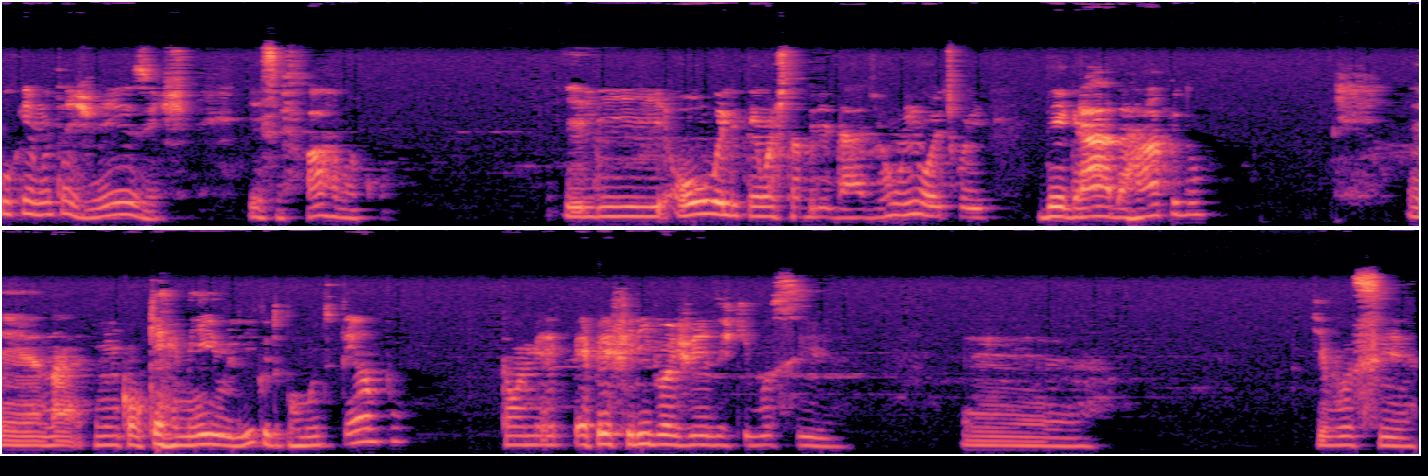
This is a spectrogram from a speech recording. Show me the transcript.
Porque muitas vezes esse fármaco ele ou ele tem uma estabilidade ruim ou ele, tipo, ele degrada rápido é, na, em qualquer meio líquido por muito tempo. Então é, é preferível às vezes que você é, que você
